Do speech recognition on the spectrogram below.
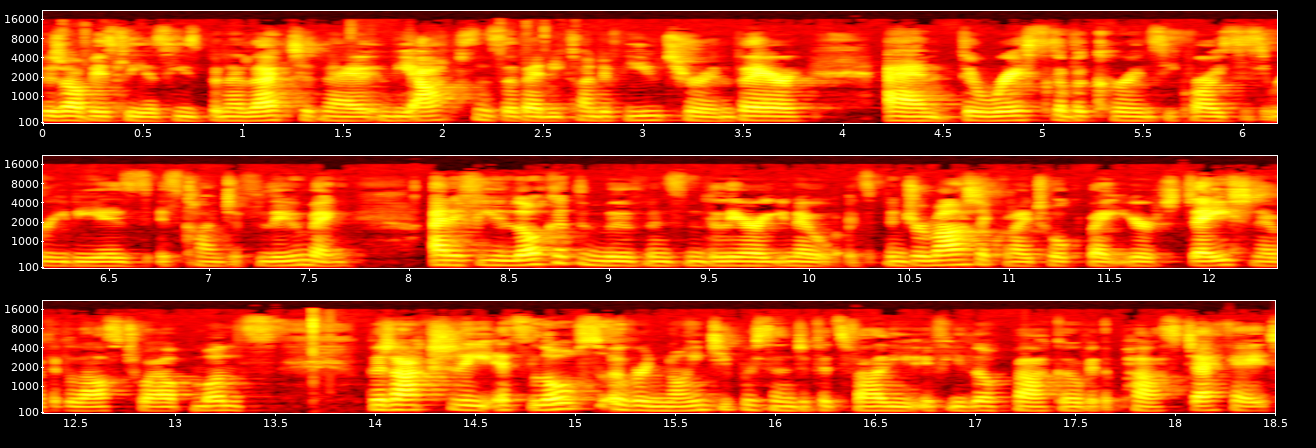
but obviously, as he's been elected now, in the absence of any kind of future in there, um, the risk of a currency crisis really is is kind of looming. And if you look at the movements in the lira, you know, it's been dramatic when I talk about year to date and over the last 12 months, but actually it's lost over 90% of its value if you look back over the past decade.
